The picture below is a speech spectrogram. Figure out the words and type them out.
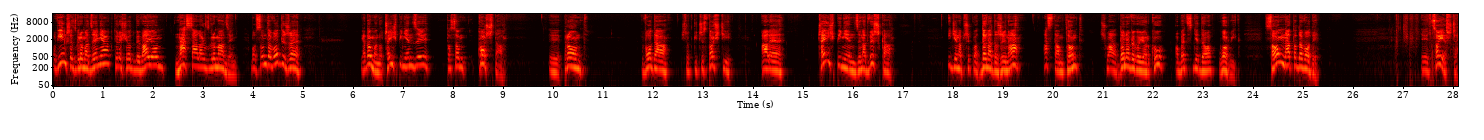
o większe zgromadzenia, które się odbywają na salach zgromadzeń. Bo są dowody, że wiadomo, no, część pieniędzy to są koszta. Y, prąd, woda, środki czystości, ale część pieniędzy, nadwyżka idzie na przykład do Nadarzyna, a stamtąd szła do Nowego Jorku, obecnie do Warwick. Są na to dowody. Y, Co jeszcze?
